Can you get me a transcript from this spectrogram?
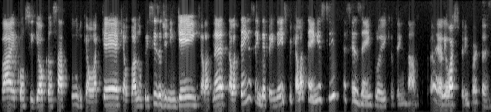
vai conseguir alcançar tudo que ela quer, que ela não precisa de ninguém, que ela, né? Ela tem essa independência porque ela tem esse, esse exemplo aí que eu tenho dado para ela. Eu acho super importante.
